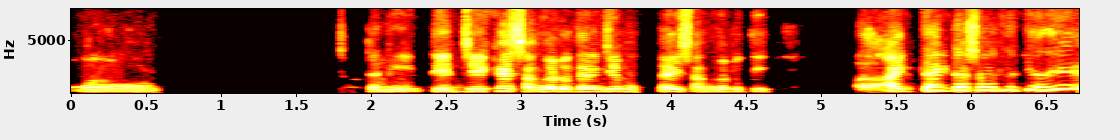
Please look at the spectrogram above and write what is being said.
अं, त्यांनी ते जे काय सांगत होते आणि जे मुक्ताई सांगत होती ऐकता ऐकता असं की अरे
